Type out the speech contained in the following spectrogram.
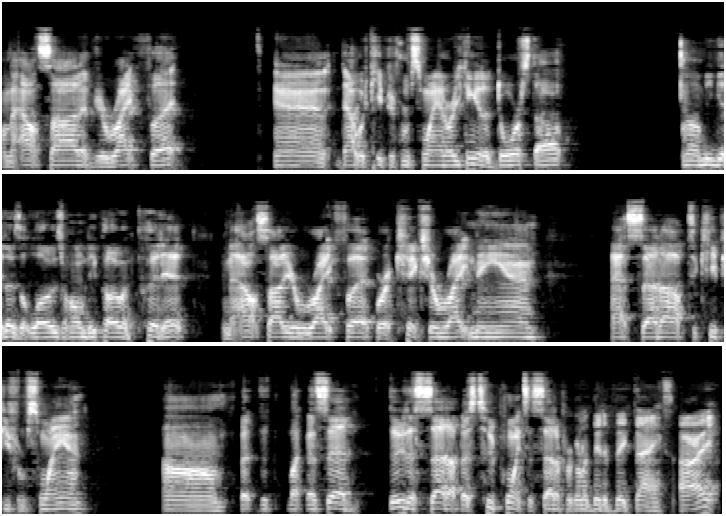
on the outside of your right foot, and that would keep you from swaying. Or you can get a door stop. Um, you can get those at Lowe's or Home Depot and put it on the outside of your right foot where it kicks your right knee in. That set up to keep you from swaying. Um, but the, like I said, do the setup. Those two points of setup are going to be the big things. All right.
